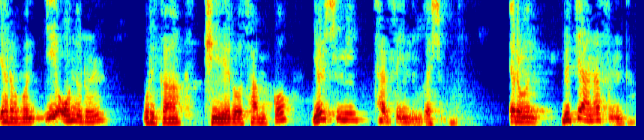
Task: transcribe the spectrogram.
여러분, 이 오늘을 우리가 기회로 삼고 열심히 살 수 있는 것입니다. 여러분, 늦지 않았습니다.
